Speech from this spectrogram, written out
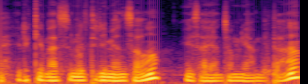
예, 이렇게 말씀을 드리면서 이 사연 정리합니다.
